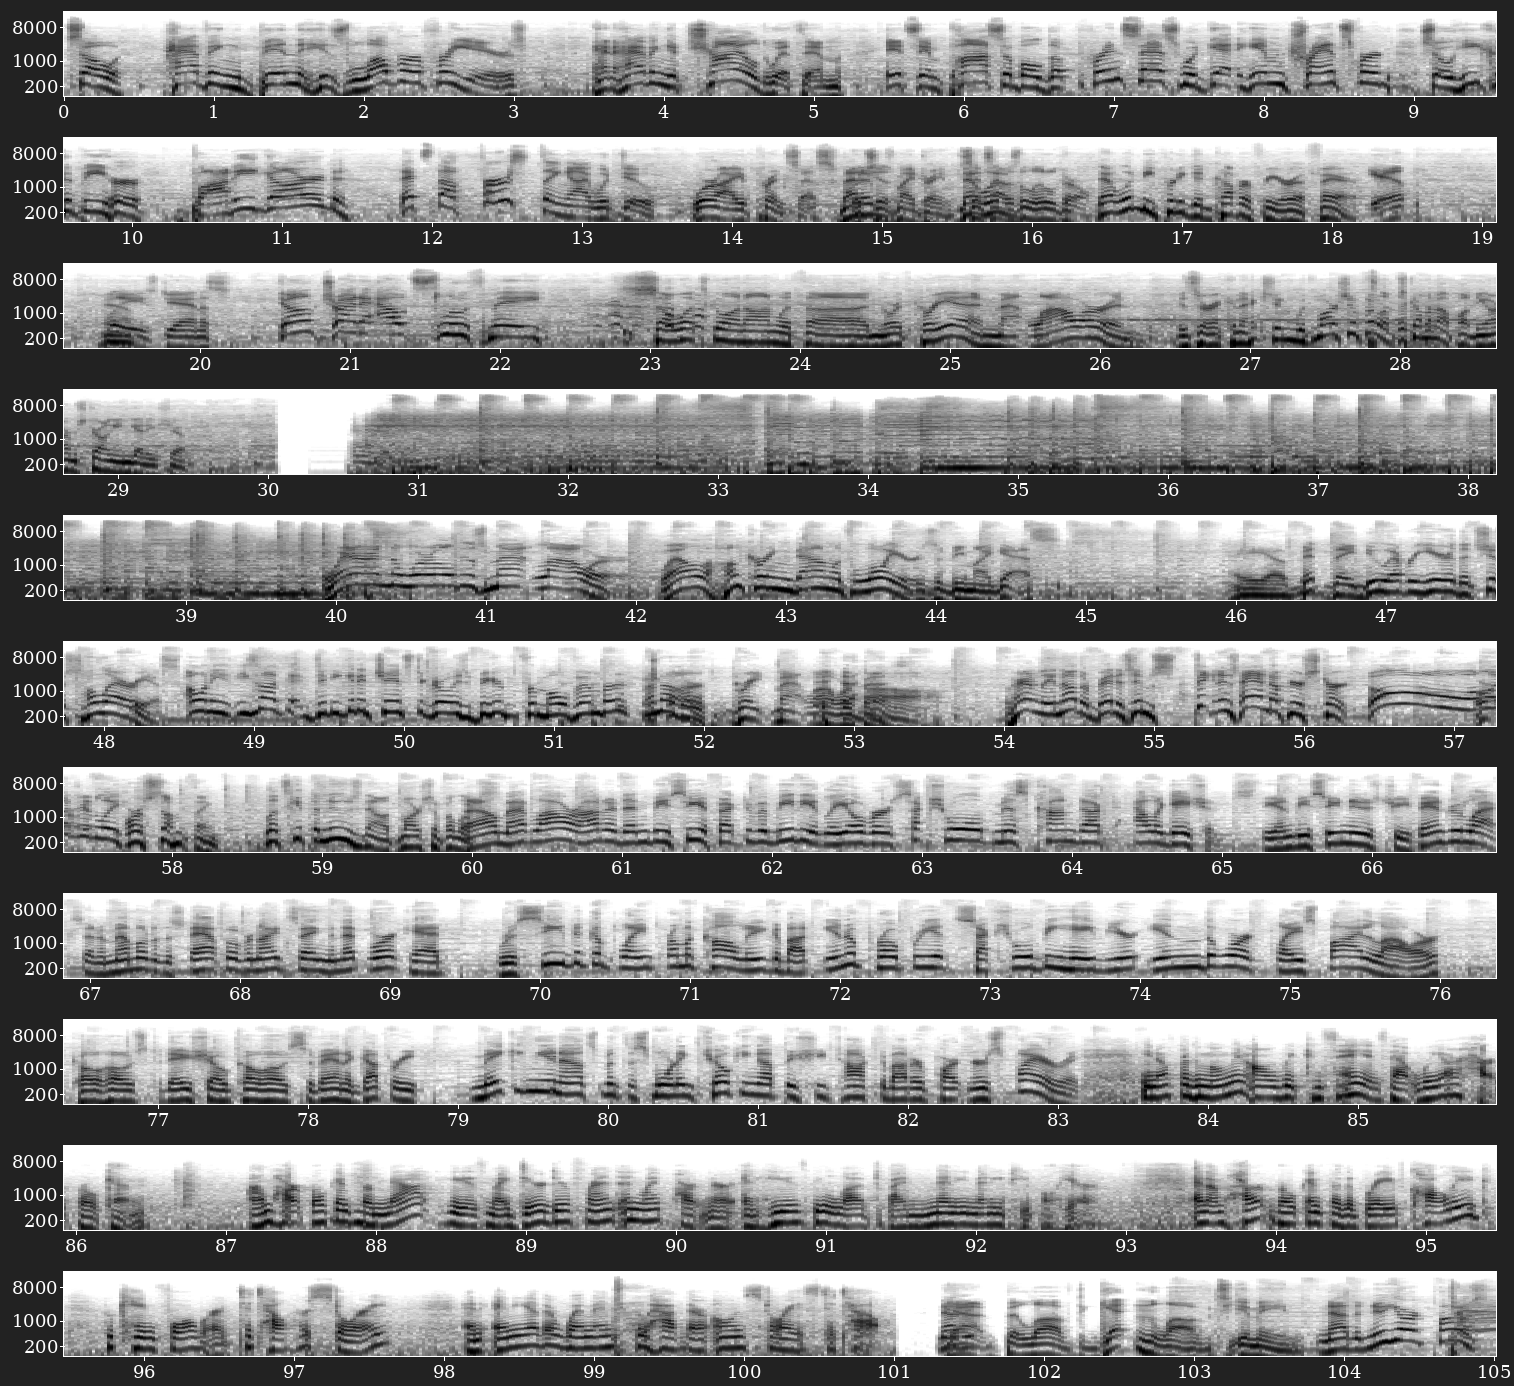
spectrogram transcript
So, having been his lover for years and having a child with him, it's impossible the princess would get him transferred so he could be her bodyguard. That's the first thing I would do were I a princess, which That'd- is my dream that since would- I was a little girl. That would be pretty good cover for your affair. Yep. Please, Janice. Don't try to out sleuth me. So what's going on with uh, North Korea and Matt Lauer? And is there a connection with Marshall Phillips coming up on the Armstrong and Getty Show? Where in the world is Matt Lauer? Well, hunkering down with lawyers would be my guess. A uh, bit they do every year that's just hilarious. Oh, and he, he's not. Did he get a chance to grow his beard for Movember? Another great Matt Lauer bit. Oh. Apparently, another bit is him sticking his hand up your skirt. Oh, allegedly. Or, something. Let's get the news now with Marshall Phillips. Well, Matt Lauer out at NBC effective immediately over sexual misconduct allegations. The NBC news chief, Andrew Lack, sent a memo to the staff overnight saying the network had received a complaint from a colleague about inappropriate sexual behavior in the workplace by Lauer. Co host, Today Show co host Savannah Guthrie, making the announcement this morning, choking up as she talked about her partner's firing. You know, for the moment, all we can say is that we are heartbroken. I'm heartbroken for Matt. He is my dear, dear friend and my partner, and he is beloved by many, many people here. And I'm heartbroken for the brave colleague who came forward to tell her story and any other women who have their own stories to tell. yeah, beloved, getting loved. You mean? Now, the New York Post.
